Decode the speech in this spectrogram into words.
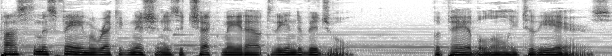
Posthumous fame or recognition is a check made out to the individual, but payable only to the heirs.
